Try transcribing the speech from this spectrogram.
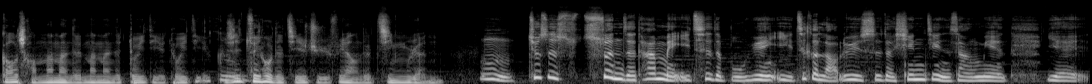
高潮，慢慢的、慢慢的堆叠、堆叠。可是最后的结局非常的惊人。嗯，就是顺着他每一次的不愿意，这个老律师的心境上面也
